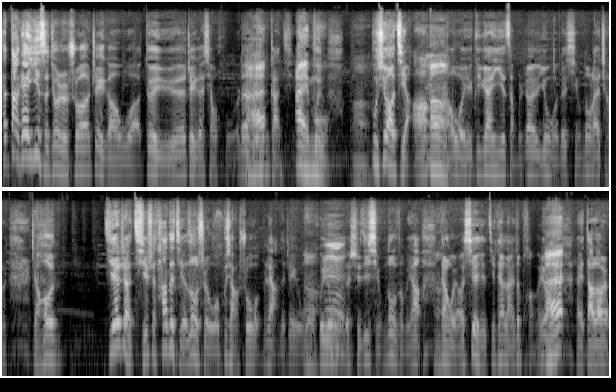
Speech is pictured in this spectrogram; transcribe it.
他大概意思就是说，这个我对于这个小胡的这种感情、哎爱慕不啊，不需要讲，嗯然后我也愿意怎么着用我的行动来呈，然后接着其实他的节奏是我不想说我们俩的这个，嗯我会用我的实际行动怎么样，嗯但是我要谢谢今天来的朋友，哎哎大老远，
